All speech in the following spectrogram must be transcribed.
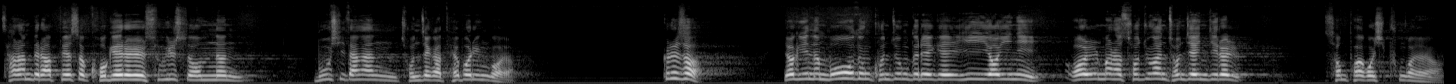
사람들 앞에서 고개를 숙일 수 없는 무시당한 존재가 돼버린 거예요. 그래서 여기 있는 모든 군중들에게 이 여인이 얼마나 소중한 존재인지를 선포하고 싶은 거예요.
